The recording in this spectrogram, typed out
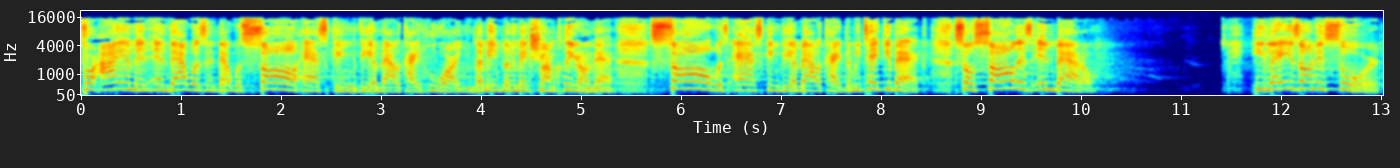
For I am an, and that wasn't, that was Saul asking the Amalekite, Who are you? Let me, let me make sure I'm clear on that. Saul was asking the Amalekite, Let me take you back. So Saul is in battle. He lays on his sword.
